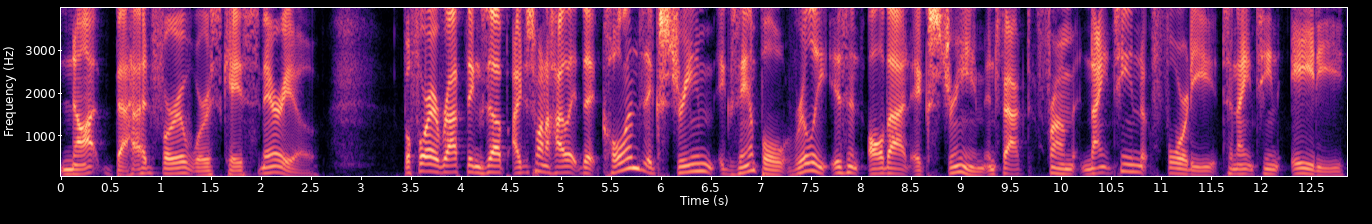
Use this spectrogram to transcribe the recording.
not bad for a worst case scenario. Before I wrap things up, I just want to highlight that Cullen's extreme example really isn't all that extreme. In fact, from 1940 to 1980,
